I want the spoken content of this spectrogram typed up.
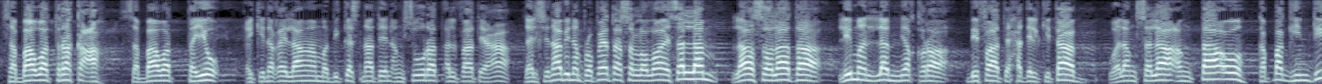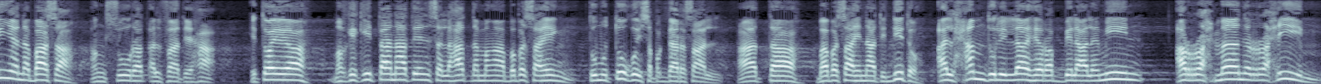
Sa bawat raka'a, sa bawat tayo, ay kinakailangan mabigkas natin ang surat Al-Fatiha. Dahil sinabi ng propeta sallallahu alaihi wasallam, La salata liman lam yakra bi Fatihatil Kitab. Walang sala ang tao kapag hindi niya nabasa ang surat Al-Fatiha. Ito ay uh, makikita natin sa lahat ng mga babasahing tumutukoy sa pagdarasal. At uh, babasahin natin dito. Alhamdulillahi Rabbil Alamin الرحمن الرحيم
